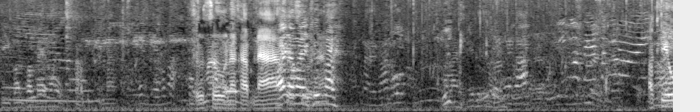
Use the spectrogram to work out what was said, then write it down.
สี่คนพ่อแม่ลูกครับสู้ๆนะครับนะสู้ขึ้นๆนะตะคิว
